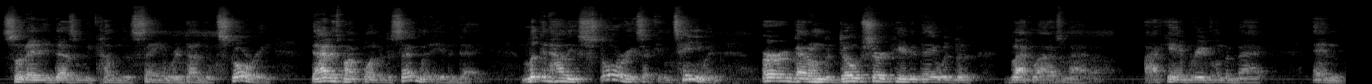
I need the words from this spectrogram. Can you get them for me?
so that it doesn't become the same redundant story. That is my point of the segment here today. Look at how these stories are continuing. Irv got on the dope shirt here today with the Black Lives Matter. I can't breathe on the back, and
